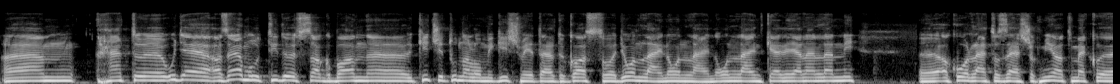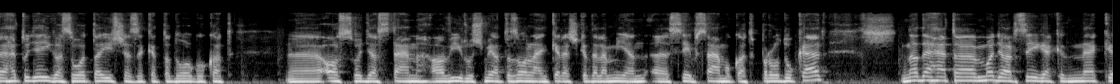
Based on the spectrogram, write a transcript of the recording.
Um, hát ugye az elmúlt időszakban kicsit unalomig ismételtük azt, hogy online, online, online kell jelen lenni a korlátozások miatt, meg hát ugye igazolta is ezeket a dolgokat az, hogy aztán a vírus miatt az online kereskedelem milyen szép számokat produkált. Na de hát a magyar cégeknek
